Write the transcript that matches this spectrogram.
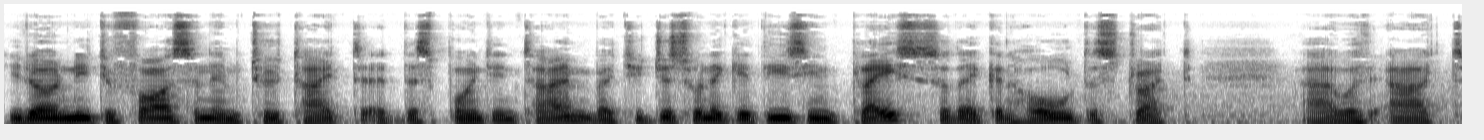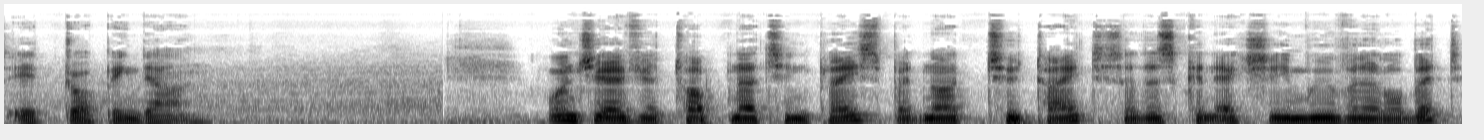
you don't need to fasten them too tight at this point in time, but you just want to get these in place so they can hold the strut uh, without it dropping down. Once you have your top nuts in place, but not too tight, so this can actually move a little bit,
